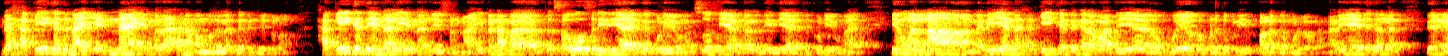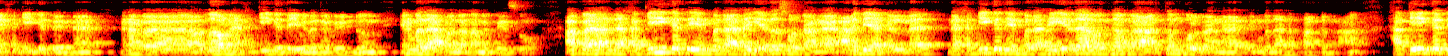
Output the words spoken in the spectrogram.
இந்த ஹகீகத்னா என்ன என்பதாக நம்ம முதல்ல தெரிஞ்சுக்கணும். ஹகீகத் என்றால் என்னன்னு சொன்னா இப்ப நம்ம சவுஃப் ரீதியா இருக்கக்கூடியவங்க சூஃபியாக்கள் ரீதியா இருக்கக்கூடியவங்க இவங்க எல்லாம் நிறைய இந்த ஹக்கீக்கத்துங்கிற வார்த்தையை உபயோகப்படுத்தக்கூடிய பழக்கம் உள்ளவங்க. நிறைய இதுகள்ல இதனுடைய ஹக்கீக்கத்து என்ன நம்ம அல்லாவுடைய ஹக்கீக்கத்தை விளங்க வேண்டும் என்பதாக எல்லாம் நம்ம பேசுவோம். அப்ப அந்த ஹக்கீக்கத்து என்பதாக எதை சொல்றாங்க? அரபியாக்கள்ல இந்த ஹக்கீக்கத்து என்பதாக எதை வந்து அவங்க அர்த்தம் கொள்றாங்க என்பதாக பார்த்தோம்னா ஹகீகத்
